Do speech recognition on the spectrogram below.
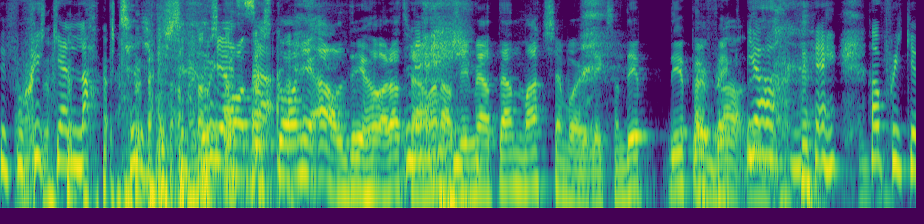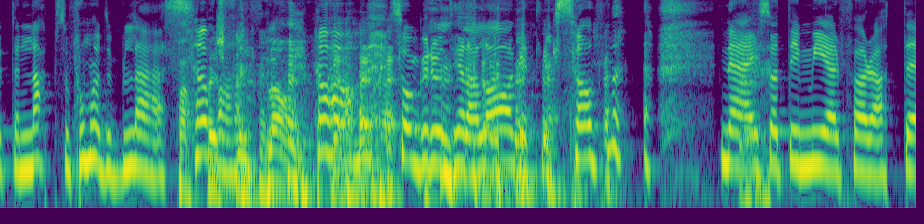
Du får skicka en lapp typ. Då får ska, då ska ni aldrig höra tränarna, i och med att den matchen var ju liksom, det, det är perfekt. Ja, nej, han skickar upp en lapp så får man typ läsa. bara. Pappersfritt plan. Ja, som går runt hela laget liksom. Nej, så att det är mer för att eh,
